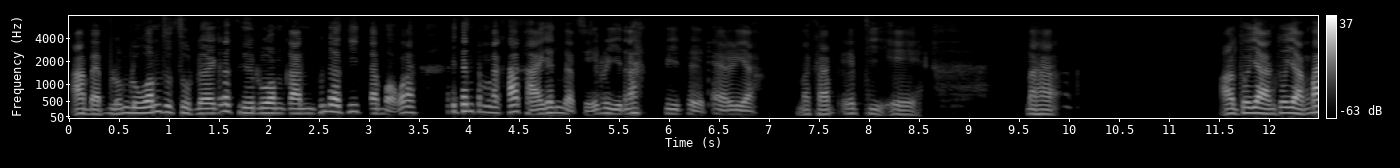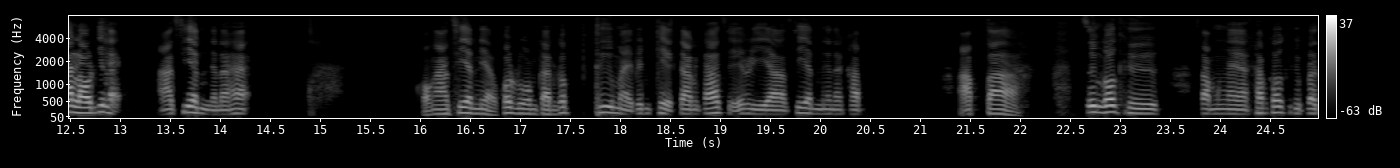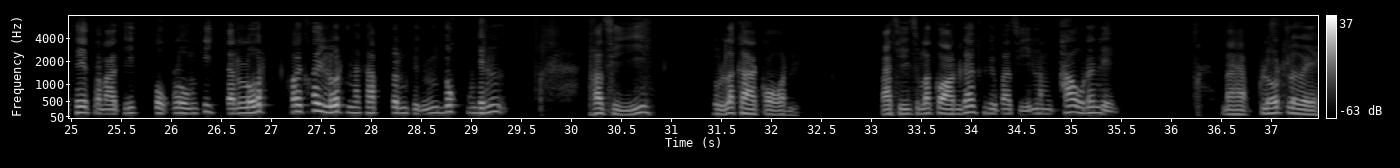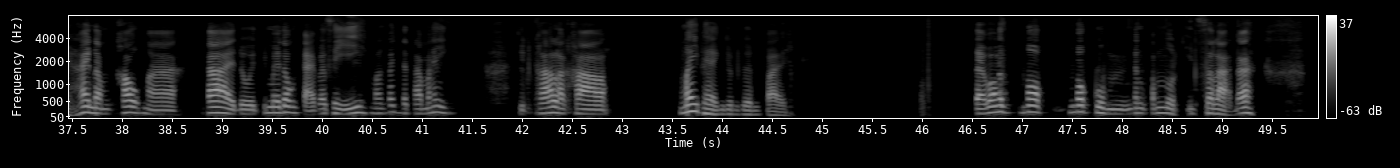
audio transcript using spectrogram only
อ่าแบบหลวมๆสุดๆเลยก็คือรวมกันเพื่อที่จะบอกว่าฉันจะมาค้าขายกันแบบเสรีนะ Free Trade Area นะครับ FTA นะครับเอาตัวอย่างตัวอย่างบ้านเรานี่แหละ อาเซียนเนี่ยนะครับของอาเซียนเนี่ยก็รวมกันก็ ชื่อใหม่เป็นเขตการค้าเสรีอาเซียนเนี่ยนะครับ AFTA ซึ่งก็คือทำไงครับก็คือประเทศสมาชิกตกลงที่จะลด ค่อยๆลดนะครับ จนถึงยกเว้นภาษีศุลกากร ภาษีศุลกากรก็คือภาษีนำเข้านั่นเองนะครับลดเลยให้นำเข้ามาได้โดยที่ไม่ต้องจ่ายภาษี มันก็จะทำให้สินค้าราคาไม่แพงจนเกินไป แต่ว่านอก นอกกลุ่มยังกำหนดอิสระนะ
